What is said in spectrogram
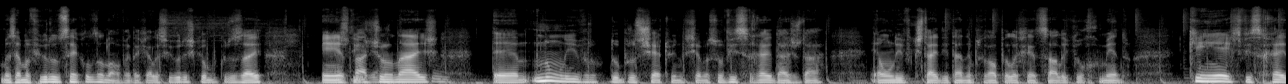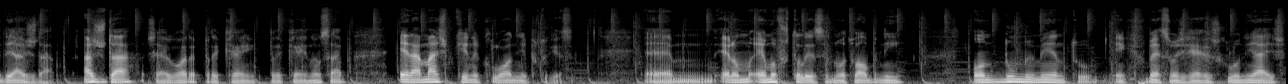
mas é uma figura do século XIX, é daquelas figuras que eu me cruzei em artigos de jornais, é, num livro do Bruce Chatwin, que chama-se O Vice-Rei da Ajudá. É um livro que está editado em Portugal pela Red Sala e que eu recomendo. Quem é este vice-rei de Ajudá? Ajudá, já agora, para quem, para quem não sabe, era a mais pequena colónia portuguesa. Um, era uma, é uma fortaleza no atual Benin, onde no momento em que começam as guerras coloniais,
